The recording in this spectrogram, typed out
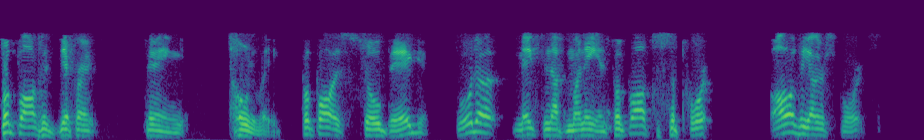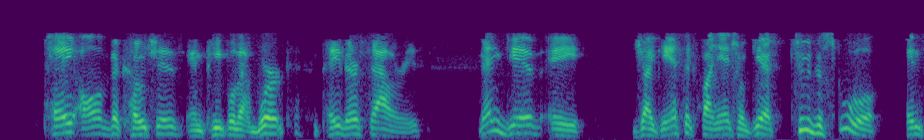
Football is a different thing totally. Football is so big. Florida makes enough money in football to support all of the other sports, pay all of the coaches and people that work, pay their salaries, then give a gigantic financial gift to the school and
